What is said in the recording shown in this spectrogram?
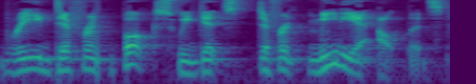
read different books, we get different media outlets?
